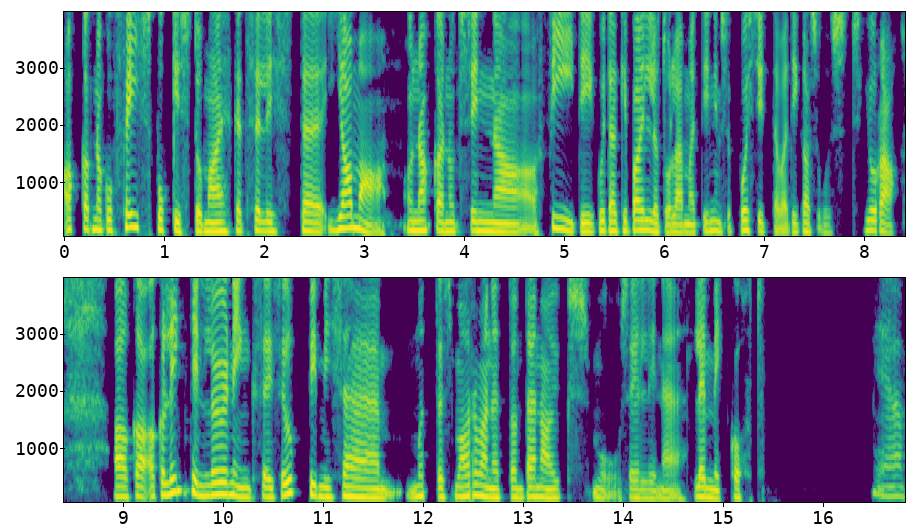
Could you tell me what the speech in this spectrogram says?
hakkab nagu Facebookistuma ehk et sellist äh, jama on hakanud sinna feed'i kuidagi palju tulema, et inimesed postitavad igasugust jura. aga, aga LinkedIn Learning sellise õppimise mõttes ma arvan, et on täna üks mu selline lemmikkoht. jah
